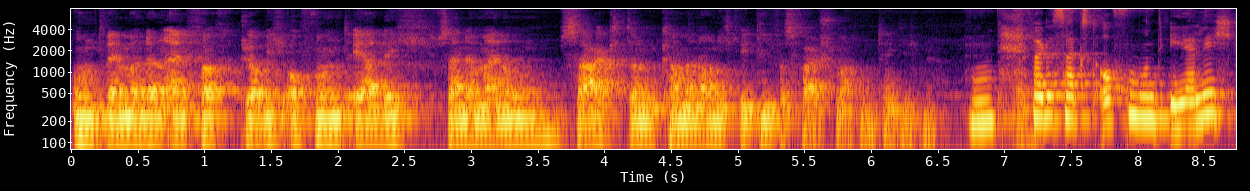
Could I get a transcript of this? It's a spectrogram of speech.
und wenn man dann einfach, glaube ich, offen und ehrlich seine Meinung sagt, dann kann man auch nicht wirklich was falsch machen, denke ich mir. Hm. Weil du sagst offen und ehrlich,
